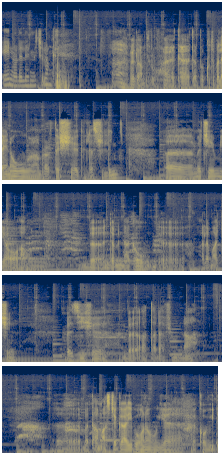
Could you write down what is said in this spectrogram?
ይሄን ነው ልልህ የምችለው እንግዲህ በጣም ጥሩ ከጠበቅኩት በላይ ነው አብራርተሽ ገለጽሽልኝ። መቼም ያው አሁን እንደምናውቀው አለማችን በዚህ በአጣዳፊውና በጣም አስቸጋሪ በሆነው የኮቪድ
